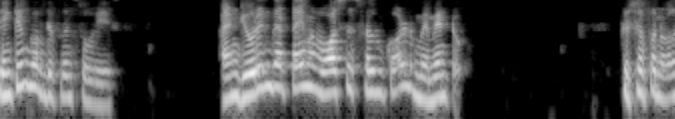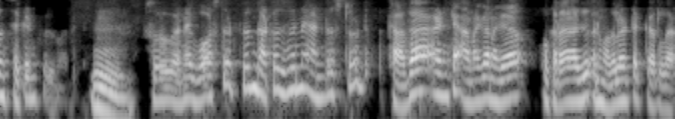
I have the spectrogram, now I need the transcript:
thinking of different stories and during that time I watch this film called Memento Christopher Nolan second film అది. So when I watch that film that was when I understood కథ అంటే అనగనగా ఒక రాజు అని మొదలెట్టక్కర్లా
